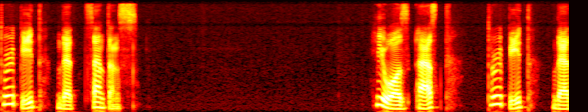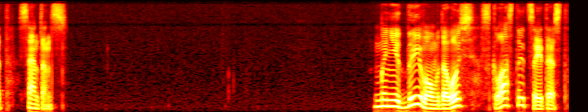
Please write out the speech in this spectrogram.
to repeat that sentence. He was asked to repeat that sentence. Мені дивом вдалося скласти цей тест.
